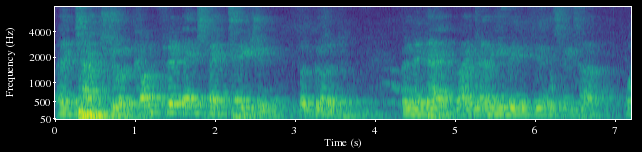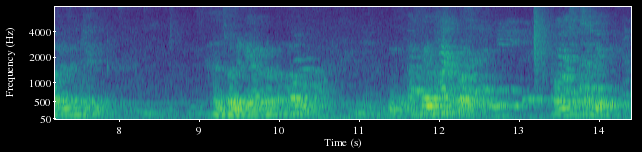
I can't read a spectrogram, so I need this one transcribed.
attached to a confident expectation for good. But in that, right now you may be feeling, sweetheart, what do I do? Hands on the other, oh, I feel heartbroken. I want to tell you,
